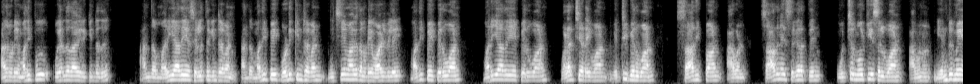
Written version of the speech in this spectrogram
அதனுடைய மதிப்பு உயர்ந்ததாக இருக்கின்றது. அந்த மரியாதையை செலுத்துகின்றவன் அந்த மதிப்பை கொடுக்கின்றவன் நிச்சயமாக தன்னுடைய வாழ்விலே மதிப்பை பெறுவான் மரியாதையை பெறுவான் வளர்ச்சி அடைவான் வெற்றி பெறுவான் சாதிப்பான் அவன் சாதனை சிகரத்தின் உச்சம் நோக்கி செல்வான் அவன் என்றுமே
